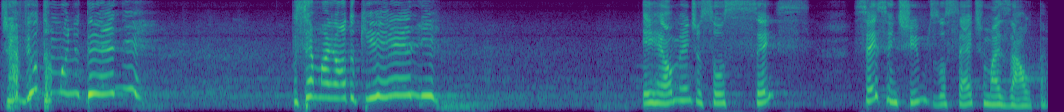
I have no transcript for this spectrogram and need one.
Já viu o tamanho dele? Você é maior do que ele. E realmente eu sou seis, seis centímetros ou sete mais alta.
